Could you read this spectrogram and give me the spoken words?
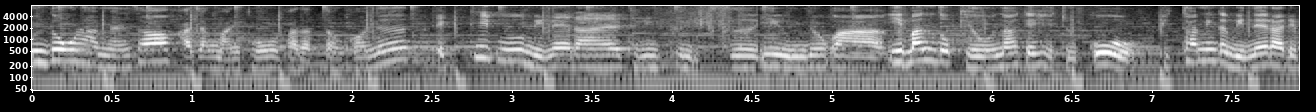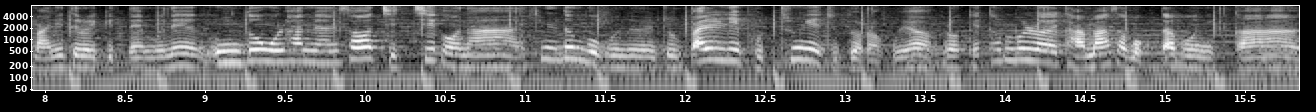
운동을 하면서 가장 많이 도움을 받았던 거는 active 미네랄 drink mix 이 음료가 입안도 개운하게 해주고 비타민과 미네랄이 많이 들어있기 때문에 운동을 하면서 지치거나 힘든 부분을 좀 빨리 보충해 주더라고요 그렇게 텀블러에 담아서 먹다 보니까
